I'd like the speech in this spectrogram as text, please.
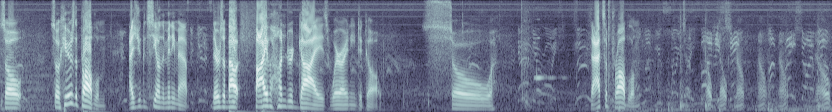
So, so here's the problem. As you can see on the mini-map, there's about 500 guys where I need to go. So, that's a problem. Nope, nope, nope, nope, nope, nope.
